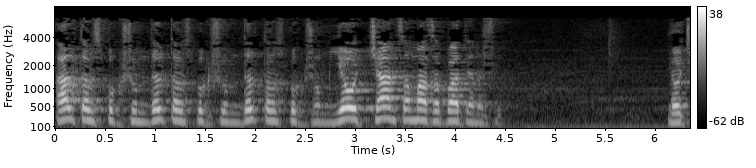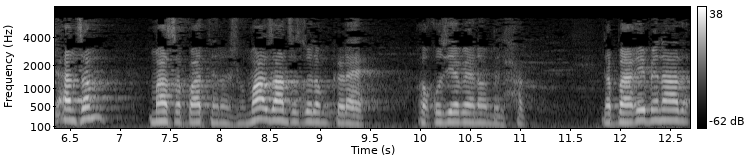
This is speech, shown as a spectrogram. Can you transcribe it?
التم سپک شوم دلتم سپک شوم دلتم سپک شوم یو چانس ما سپات نه شو یو چانس ما سپات نه شو ما ځان سره ظلم کړه او قضیه بینهم بالحق د باغې بنا ده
